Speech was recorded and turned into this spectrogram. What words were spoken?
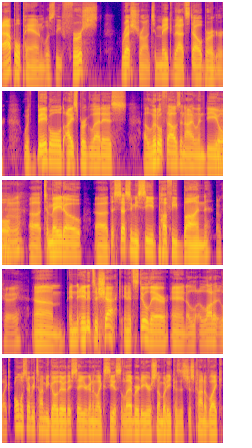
Apple Pan was the first restaurant to make that style burger with big old iceberg lettuce, a little Thousand Island deal, uh, tomato, uh, the sesame seed puffy bun Okay. um, and and it's a shack, and it's still there. And a, a lot of like almost every time you go there, they say you're gonna like see a celebrity or somebody because it's just kind of like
